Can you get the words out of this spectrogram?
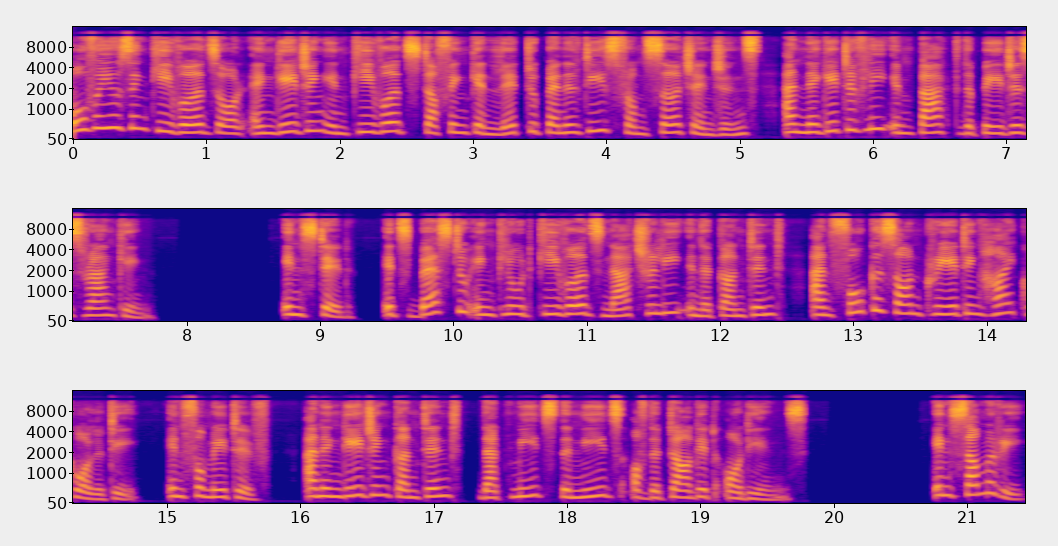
Overusing keywords or engaging in keyword stuffing can lead to penalties from search engines and negatively impact the page's ranking. Instead, it's best to include keywords naturally in the content and focus on creating high quality, informative, and engaging content that meets the needs of the target audience. In summary,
